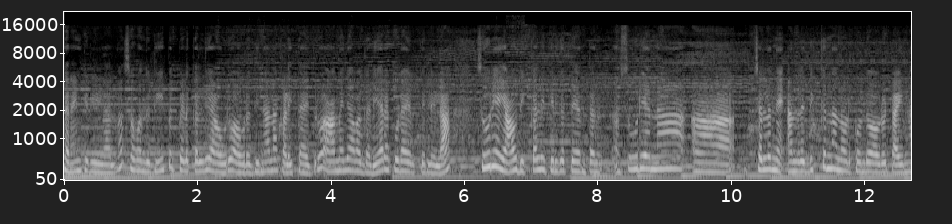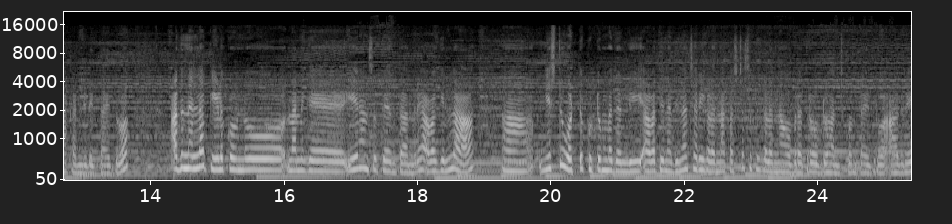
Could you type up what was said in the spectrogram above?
ಕರೆಂಟ್ ಇರಲಿಲ್ಲ ಅಲ್ವಾ? ಸೊ ಒಂದು ದೀಪದ ಬೆಳಕಲ್ಲಿ ಅವರು ಅವರ ದಿನಾನ ಕಳೀತಾ ಇದ್ರು. ಆಮೇಲೆ ಅವಾಗ ಗಡಿಯಾರ ಕೂಡ ಇರ್ತಿರ್ಲಿಲ್ಲ. ಸೂರ್ಯ ಯಾವ ದಿಕ್ಕಲ್ಲಿ ತಿರುಗುತ್ತೆ ಅಂತ, ಸೂರ್ಯನ ಚಲನೆ ಅಂದರೆ ದಿಕ್ಕನ್ನು ನೋಡಿಕೊಂಡು ಅವರು ಟೈಮ್ನ ಕಂಡುಹಿಡಿತಾ ಇದ್ರು. ಅದನ್ನೆಲ್ಲ ಕೇಳಿಕೊಂಡು ನನಗೆ ಏನನ್ಸುತ್ತೆ ಅಂತ ಅಂದರೆ ಅವಾಗೆಲ್ಲ ಎಷ್ಟು ಒಟ್ಟು ಕುಟುಂಬದಲ್ಲಿ ಅವತ್ತಿನ ದಿನಚರಿಗಳನ್ನು ಕಷ್ಟ ಸುಖಗಳನ್ನು ಒಬ್ಬರ ಹತ್ರ ಒಬ್ಬರು ಹಂಚ್ಕೊತಾ ಇದ್ರು. ಆದರೆ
